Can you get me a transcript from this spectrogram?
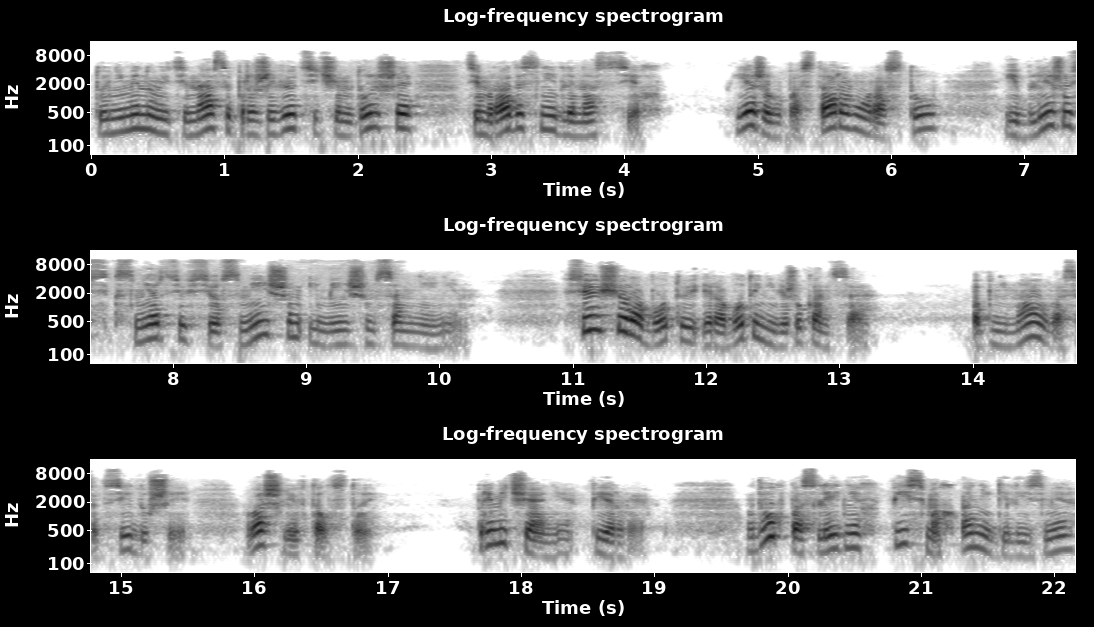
то не минуете нас и проживете чем дольше, тем радостнее для нас всех. Я живу по-старому, расту и ближусь к смерти все с меньшим и меньшим сомнением. Все еще работаю, и работы не вижу конца. Обнимаю вас от всей души. Ваш Лев Толстой. Примечание. Первое. В двух последних письмах о нигилизме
